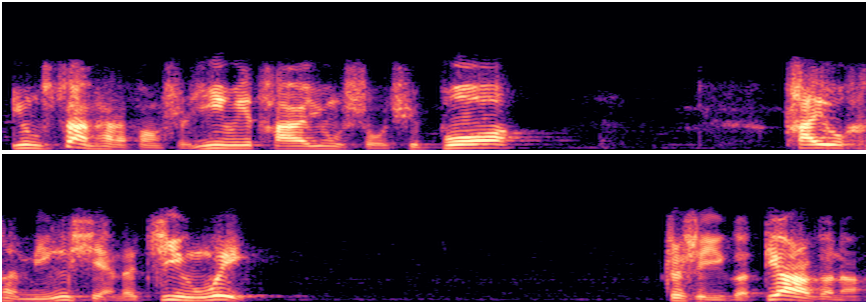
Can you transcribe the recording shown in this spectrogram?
用算盘的方式？因为他要用手去拨，他有很明显的进位，这是一个。第二个呢，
